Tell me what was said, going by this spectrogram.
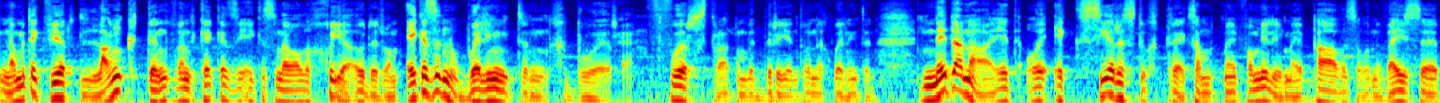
nou moet ek weer lank dink want kyk as ek is nou al 'n goeie ouderdom. Ek is in Wellington gebore. Voorstraat nommer 23 Wellington. Net daarna het ek Ceres toe getrek saam met my familie. My pa was 'n onderwyser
